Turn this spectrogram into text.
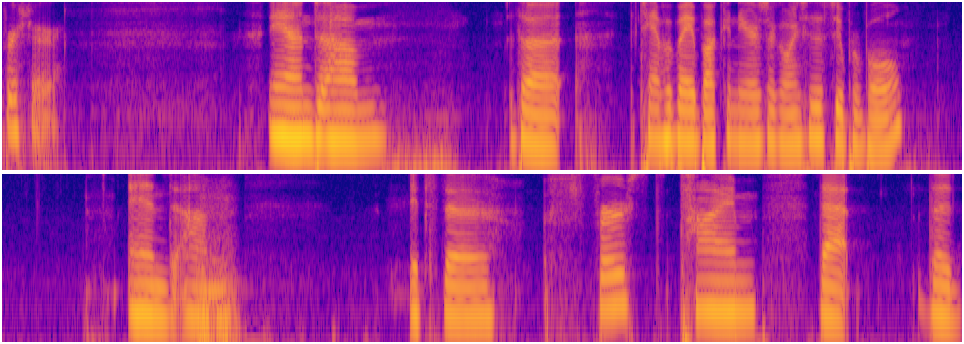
For sure. And um, the Tampa Bay Buccaneers are going to the Super Bowl, and um, it's the first time that the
